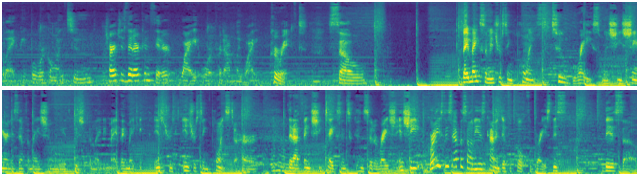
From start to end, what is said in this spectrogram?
black people were going to churches that are considered white or predominantly white. correct so they make some interesting points to Grace when she's sharing this information with Bishop and Lady Mae. They make interest, interesting points to her that I think she takes into consideration. And she, Grace, this episode is kind of difficult for Grace. This, this, um,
